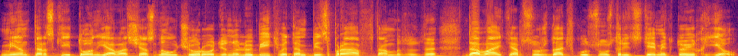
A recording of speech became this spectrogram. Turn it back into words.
менторский тон, я вас сейчас научу родину любить, вы там без прав, там, э, давайте обсуждать вкус устриц с теми, кто их ел.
